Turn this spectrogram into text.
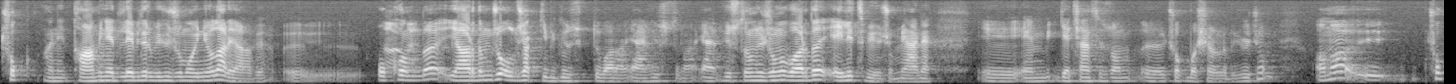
çok hani tahmin edilebilir bir hücum oynuyorlar ya abi. Ee, o evet. konuda yardımcı olacak gibi gözüktü bana yani Houston'a. Yani Houston'ın hücumu bu arada elit bir hücum. Yani e, geçen sezon e, çok başarılı bir hücum. Ama e, çok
